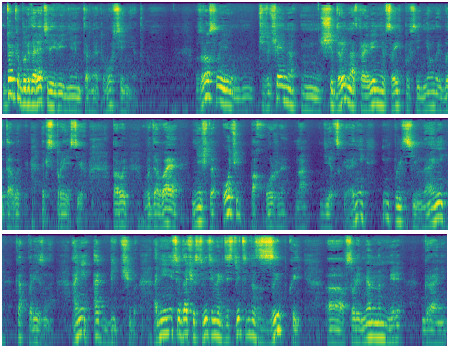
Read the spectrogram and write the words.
Не только благодаря телевидению и интернету, вовсе нет. Взрослые чрезвычайно щедры на откровения в своих повседневных бытовых экспрессиях, порой выдавая нечто очень похожее на детское. Они импульсивны, они капризны, они обидчивы, они не всегда чувствительны к действительно зыбкой э, в современном мире грани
